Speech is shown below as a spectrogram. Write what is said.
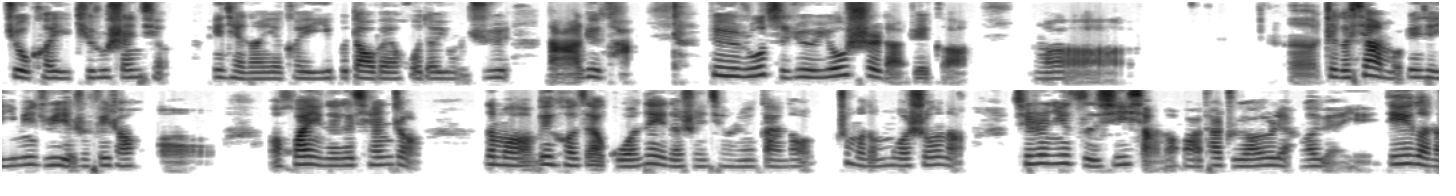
就可以提出申请，并且呢，也可以一步到位获得永居拿绿卡。对于如此具有优势的这个呃呃这个项目，并且移民局也是非常呃。呃，欢迎的一个签证，那么为何在国内的申请人感到这么的陌生呢？其实你仔细想的话，它主要有两个原因。第一个呢，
